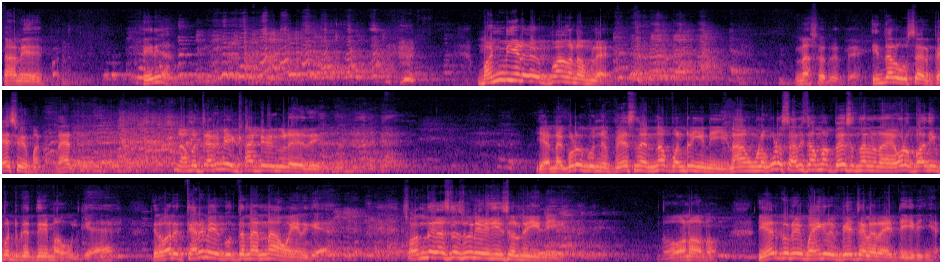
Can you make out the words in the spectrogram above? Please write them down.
நானே பார்த்தேன் சரியா மண்டியிட வைப்பாங்க நம்மள. என்ன சொல்றது? இந்த அளவு உசார் பேசவே மாட்டேன். நேற்று நம்ம திறமையை காட்டவே கூடாது. என்னை கூட கொஞ்சம் பேசினா என்ன பண்றீங்க நீ? நான் உங்களை கூட சரிசமா பேசுறதுனால நான் எவ்வளவு பாதிக்கப்பட்டிருக்கேன் தெரியுமா உங்களுக்கு? இதுல வர திறமையை குத்துனா என்ன ஆகும் எனக்கு? சொந்த காசுல சூரிய விஜய் சொல்றீங்க நீங்க. நோ நோ நோ ஏற்கனவே பயங்கர பேச்சாளர் ஆயிட்டீங்க.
